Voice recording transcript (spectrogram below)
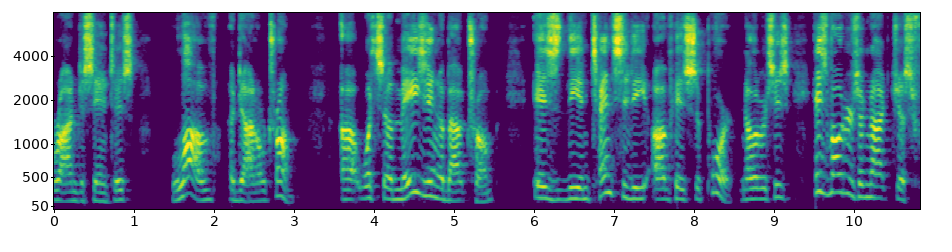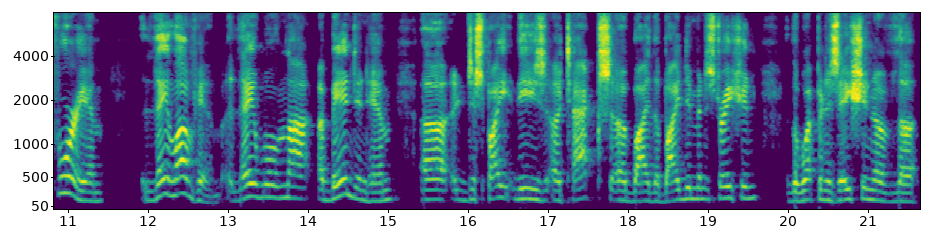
Ron DeSantis love Donald Trump. Uh, what's amazing about Trump is the intensity of his support. In other words, his, his voters are not just for him, they love him. They will not abandon him, uh, despite these attacks uh, by the Biden administration, the weaponization of the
